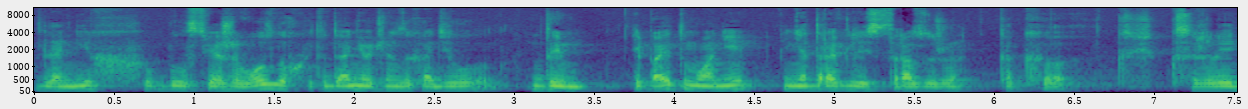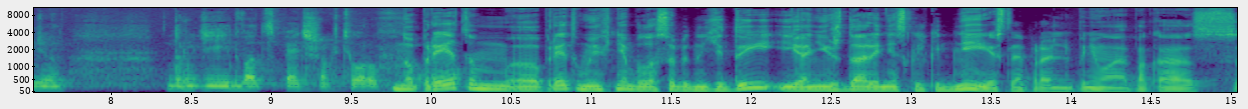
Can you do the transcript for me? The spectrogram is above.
для них был свежий воздух, и туда не очень заходил дым. И поэтому они не отравились сразу же, как, к сожалению, другие 25 шахтеров. Но при этом, э, при этом у них не было особенно еды, и они ждали несколько дней, если я правильно понимаю, пока с,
